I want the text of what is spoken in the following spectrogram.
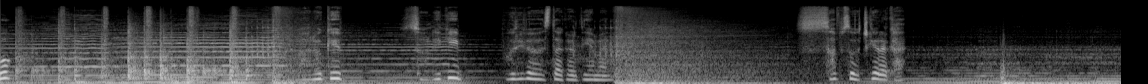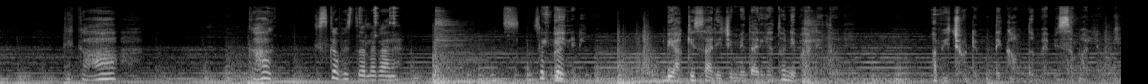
बाबू। के सोने की पूरी व्यवस्था कर दी है मैंने। सब सोच के रखा है। कि कहा कहा किसका बिस्तर लगाना है? सब कर ब्याह की सारी जिम्मेदारियाँ तो निभा ली तूने। अभी छोटे मोटे काम तो मैं भी संभाल लूँगी।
